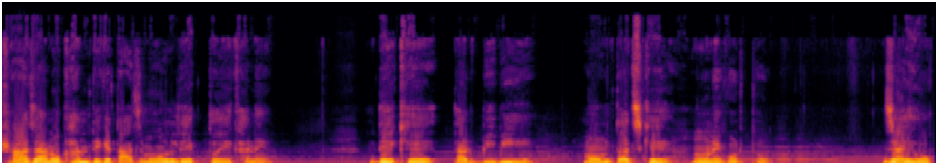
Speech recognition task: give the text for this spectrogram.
শাহজাহান ওখান থেকে তাজমহল দেখতো এখানে। দেখে তার বিবি মমতাজকে মনে করত। যাই হোক,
